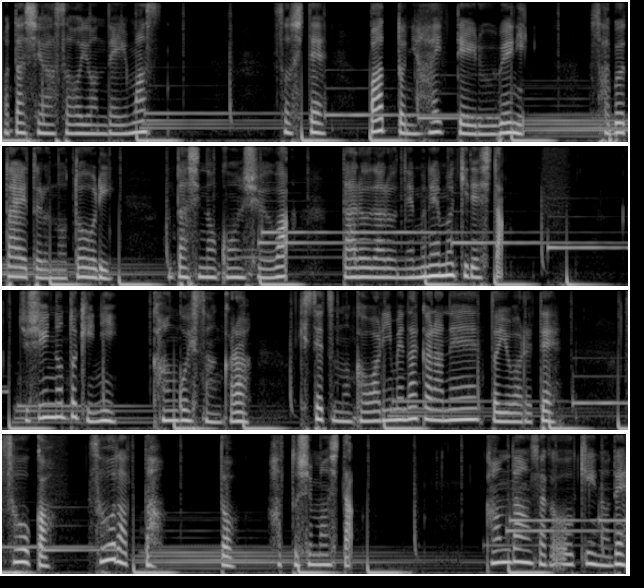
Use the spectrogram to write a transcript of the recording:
私はそう呼んでいます。そしてバットに入っている上にサブタイトルの通り私の今週はだるだる眠眠期でした。受診の時に看護師さんから季節の変わり目だからねと言われてそうかそうだったとハッとしました。寒暖差が大きいので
